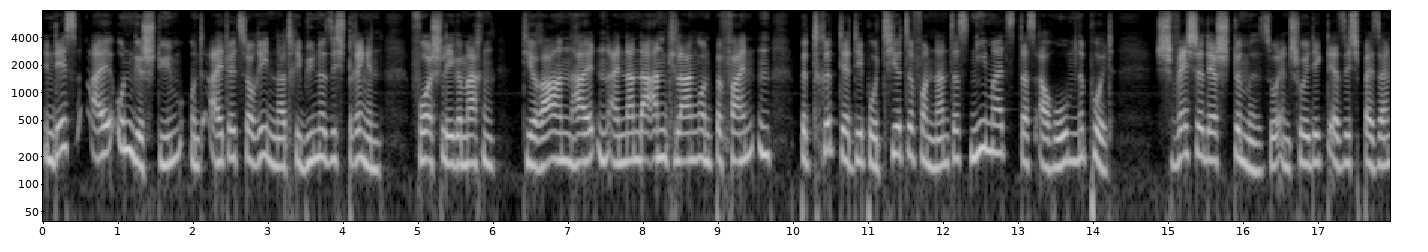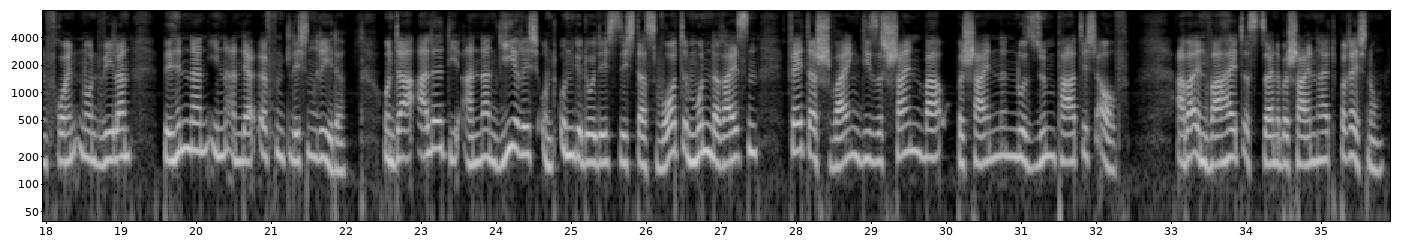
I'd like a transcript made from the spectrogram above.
Indes allungestüm und eitel zur Rednertribüne sich drängen, Vorschläge machen, Tiranen halten, einander anklagen und befeinden, betritt der Deputierte von Nantes niemals das erhobene Pult. Schwäche der Stimme, so entschuldigt er sich bei seinen Freunden und Wählern, behindern ihn an der öffentlichen Rede. Und da alle die anderen gierig und ungeduldig sich das Wort im Munde reißen, fällt das Schweigen dieses scheinbar Bescheidenen nur sympathisch auf. Aber in Wahrheit ist seine Bescheidenheit Berechnung.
